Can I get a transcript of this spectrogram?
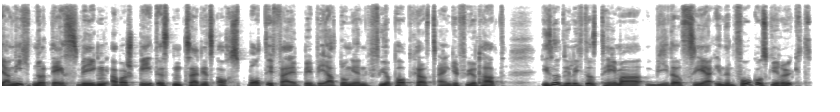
Ja, nicht nur deswegen, aber spätestens seit jetzt auch Spotify Bewertungen für Podcasts eingeführt hat, ist natürlich das Thema wieder sehr in den Fokus gerückt.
